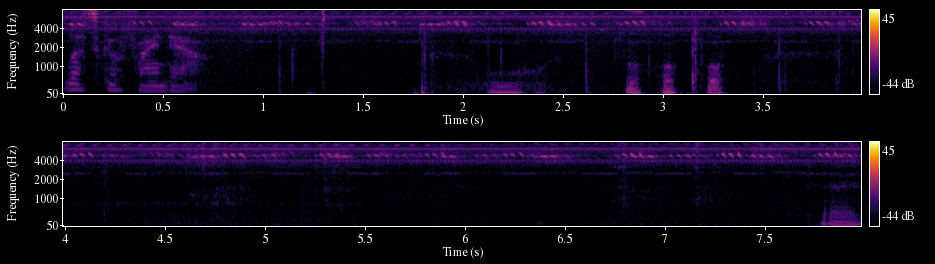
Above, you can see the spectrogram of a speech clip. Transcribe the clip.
Let's go find out. Okay.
